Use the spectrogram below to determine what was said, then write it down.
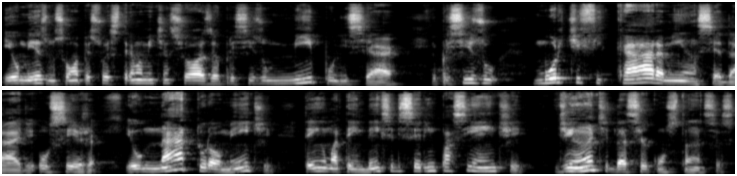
Eu mesmo sou uma pessoa extremamente ansiosa, eu preciso me policiar, eu preciso mortificar a minha ansiedade, ou seja, eu naturalmente tenho uma tendência de ser impaciente diante das circunstâncias.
